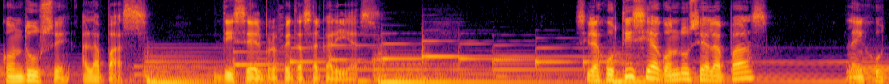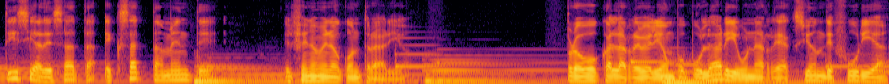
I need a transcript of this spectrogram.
conduce a la paz, dice el profeta Zacarías. Si la justicia conduce a la paz, la injusticia desata exactamente el fenómeno contrario. Provoca la rebelión popular y una reacción de furia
